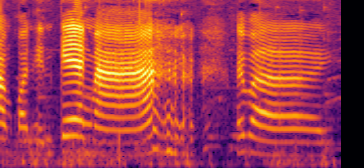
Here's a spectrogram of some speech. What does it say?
ทำคอนเทนต์แกล้งนะบ๊ายบาย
